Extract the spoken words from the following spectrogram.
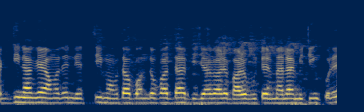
একদিন আগে আমাদের নেত্রী মমতা বন্দ্যোপাধ্যায় বিজয়গড়ে বারো বুথের মেলায় মিটিং করে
